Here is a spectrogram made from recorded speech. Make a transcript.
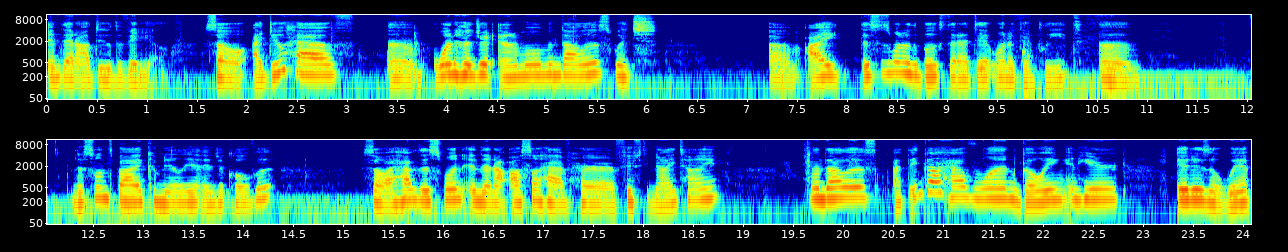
and then I'll do the video. So I do have um, 100 animal mandalas, which um, I, this is one of the books that I did want to complete. Um, this one's by Kameliya Angelkova. So I have this one, and then I also have her 59 time mandalas. I think I have one going in here it is a whip.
